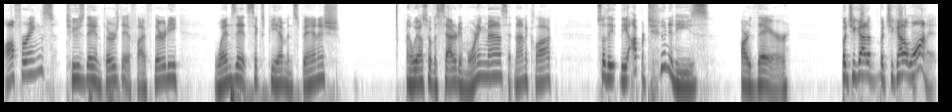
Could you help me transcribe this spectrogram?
offerings Tuesday and Thursday at five thirty, Wednesday at six p.m. in Spanish, and we also have a Saturday morning mass at nine o'clock. So the the opportunities are there, but you gotta but you gotta want it.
